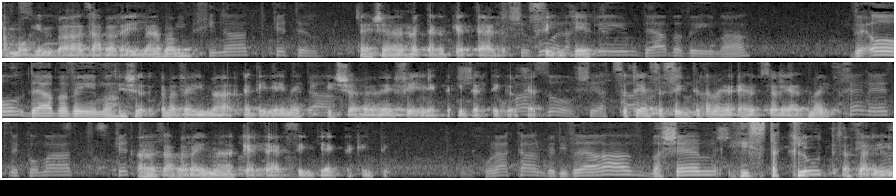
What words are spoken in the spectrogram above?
a Mohimba, az Abaveimában, teljesen elhagyták a ketter szintjét, és Abaveima edényeinek és Abavei fények tekintették őket. Szóval ezt a szintet, amely először jelent meg, az Abaveima ketter szintjének tekintik. Itt a Fari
